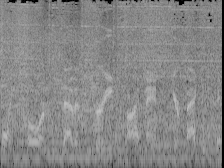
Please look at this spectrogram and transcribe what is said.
point four seven three. All right, man. You're back in pit.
